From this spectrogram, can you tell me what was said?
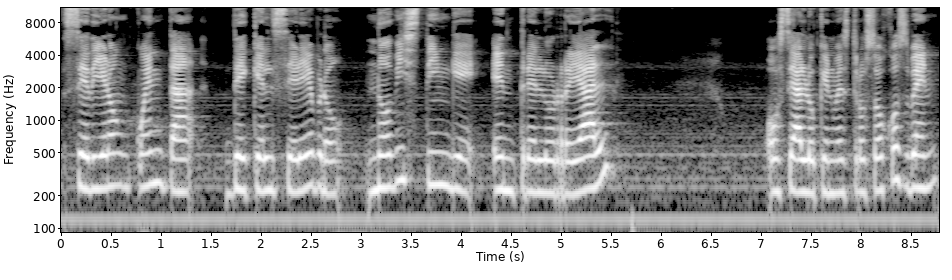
se dieron cuenta de que el cerebro no distingue entre lo real o sea, lo que nuestros ojos ven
